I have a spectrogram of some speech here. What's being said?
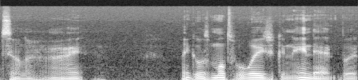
Dream teller. All right. I think it was multiple ways you can end that, but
